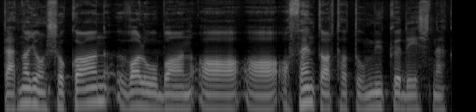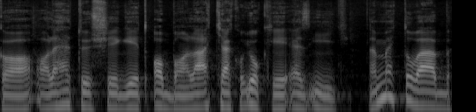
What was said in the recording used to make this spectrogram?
Tehát nagyon sokan valóban a, a, a fenntartható működésnek a, a lehetőségét abban látják, hogy oké, okay, ez így nem megy tovább,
